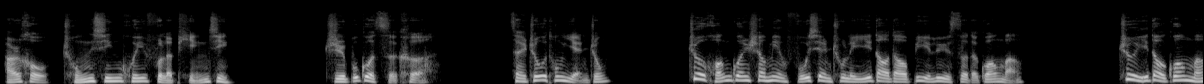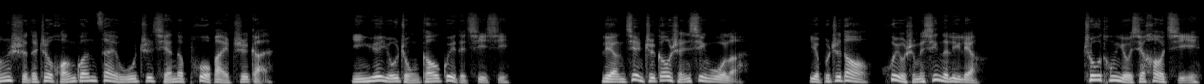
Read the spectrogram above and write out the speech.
而后重新恢复了平静。只不过此刻，在周通眼中，这皇冠上面浮现出了一道道碧绿色的光芒。这一道光芒使得这皇冠再无之前的破败之感，隐约有种高贵的气息。两件至高神信物了，也不知道会有什么新的力量。周通有些好奇，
